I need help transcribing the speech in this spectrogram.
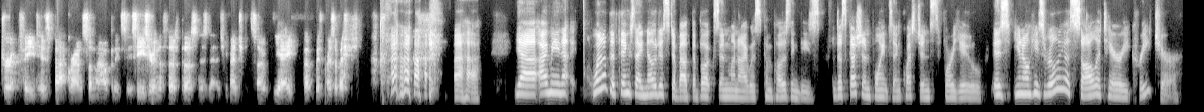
drip feed his background somehow, but it's it's easier in the first person, isn't it? As you mentioned. So, yay, but with reservation. uh-huh. Yeah, I mean, uh, one of the things I noticed about the books and when I was composing these discussion points and questions for you is, you know, he's really a solitary creature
